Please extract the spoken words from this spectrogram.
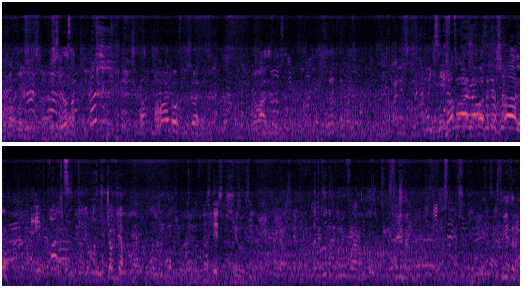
Ну как вы Серьезно? Нормально убежали. Нормально его задержали! Че, где? Здесь херу Откуда пруфы? Откуда? С Твиттера.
